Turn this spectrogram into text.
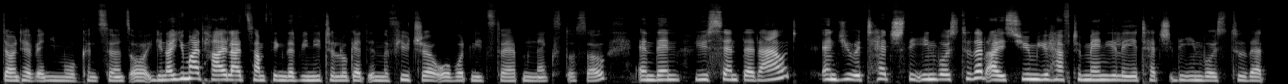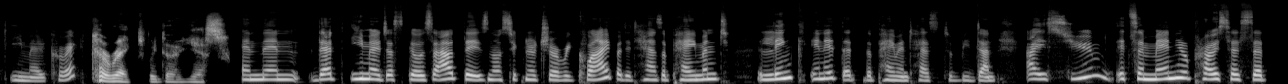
don't have any more concerns, or you know, you might highlight something that we need to look at in the future, or what needs to happen next, or so. And then you send that out, and you attach the invoice to that. I assume you have to manually attach the invoice to that email, correct? Correct, we do, yes. And then that email just goes out. There is no signature required, but it has a payment link in it that the payment has to be done. I assume it's a manual process that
